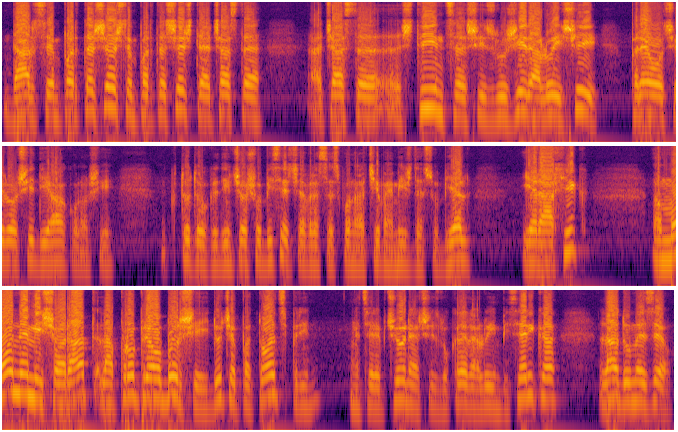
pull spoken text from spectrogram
dar se împărtășește, împărtășește această, această știință și slujirea lui și preoților și diaconilor și tuturor credincioșilor. Biserici, vrea să spună la cei mai mici de sub el, ierarhic, în mod nemișorat la propria obârșie, îi duce pe toți prin înțelepciunea și lucrarea lui în biserică la Dumnezeu.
